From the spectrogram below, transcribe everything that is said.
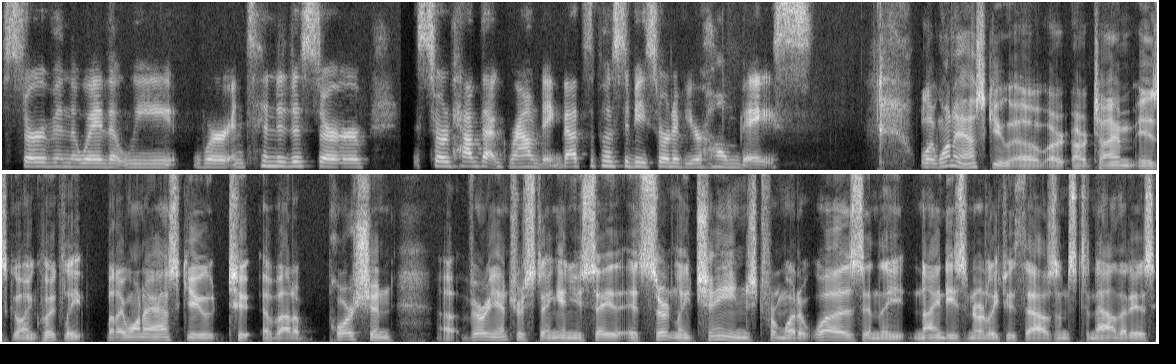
serve in the way that we were intended to serve, sort of have that grounding. That's supposed to be sort of your home base. Well, I want to ask you. Uh, our, our, time is going quickly, but I want to ask you to about a portion uh, very interesting. And you say it's certainly changed from what it was in the '90s and early 2000s to now. That is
